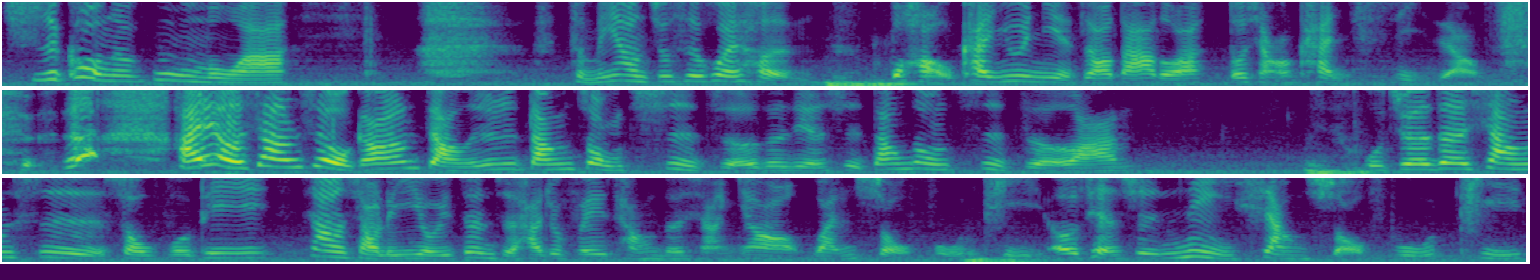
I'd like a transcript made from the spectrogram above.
失控的父母啊，怎么样就是会很不好看，因为你也知道大家都都想要看戏这样子。还有像是我刚刚讲的，就是当众斥责这件事，当众斥责啊。我觉得像是手扶梯，像小黎有一阵子他就非常的想要玩手扶梯，而且是逆向手扶梯。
